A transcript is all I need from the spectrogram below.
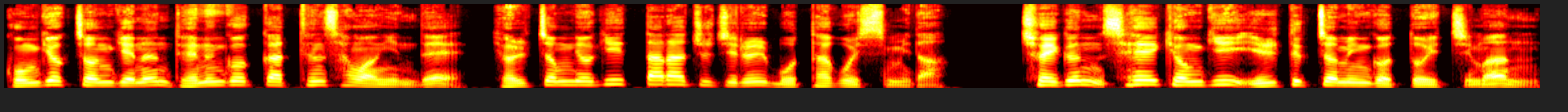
공격 전개는 되는 것 같은 상황인데 결정력이 따라주지를 못하고 있습니다. 최근 세 경기 1득점인 것도 있지만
